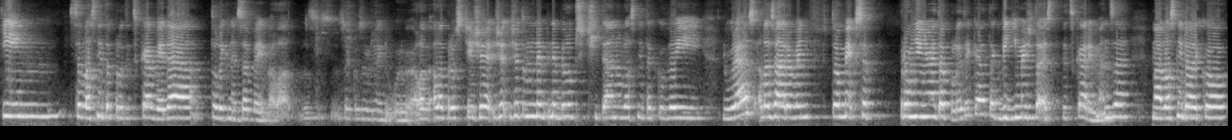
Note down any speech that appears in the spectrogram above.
tím se vlastně ta politická věda tolik nezabývala z, z, jako z různých důvodů, ale, ale prostě, že, že, že tomu ne, nebylo přičítáno vlastně takový důraz, ale zároveň v tom, jak se proměňuje ta politika, tak vidíme, že ta estetická dimenze má vlastně daleko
